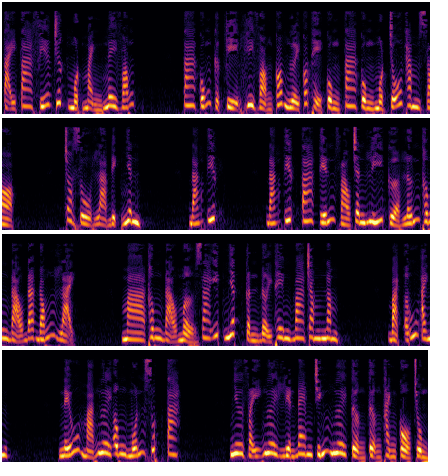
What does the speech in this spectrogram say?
tại ta phía trước một mảnh mê võng, ta cũng cực kỳ hy vọng có người có thể cùng ta cùng một chỗ thăm dò, cho dù là địch nhân. đáng tiếc, đáng tiếc ta tiến vào chân lý cửa lớn thông đạo đã đóng lại, mà thông đạo mở ra ít nhất cần đợi thêm ba trăm năm. Bạch ấu anh, nếu mà ngươi ông muốn giúp ta, như vậy ngươi liền đem chính ngươi tưởng tượng thành cổ trùng,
